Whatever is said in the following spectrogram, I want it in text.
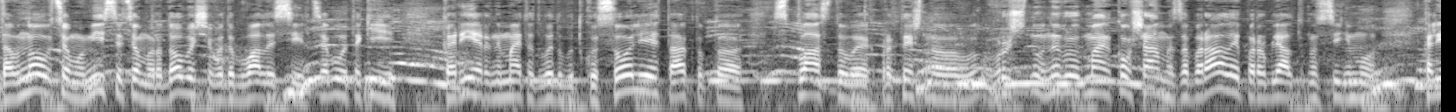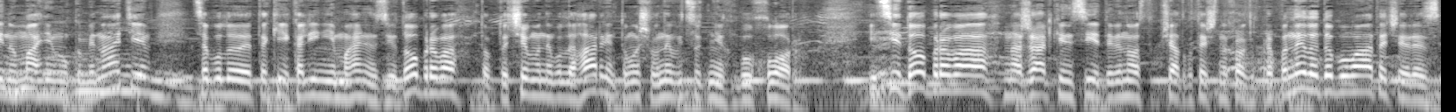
давно в цьому місці, в цьому родовищі видобували сіль. Це був такий кар'єрний метод видобутку солі, так тобто з пластових, практично вручну не ковшами забирали, переробляли тут на сусідньому калійно-магнієвому комбінаті. Це були такі калійні магнезії добрива. Тобто, чим вони були гарні, тому що вони відсутніх був хлор. І ці добрива, на жаль, кінці 90 початку тисячних років припинили добувати через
